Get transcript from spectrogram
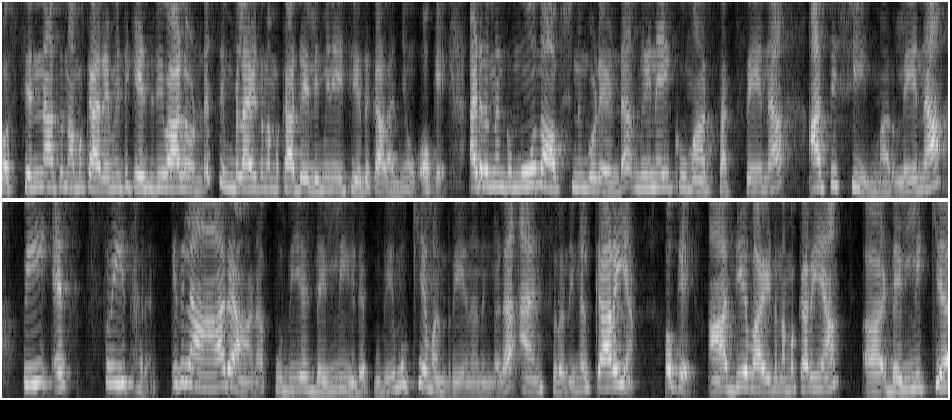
ക്വസ്റ്റ്യനകത്ത് നമുക്ക് അരവിന്ദ് കേജ്രിവാൾ ഉണ്ട്. സിമ്പിൾ ആയിട്ട് നമുക്ക് അത് എലിമിനേറ്റ് ചെയ്ത് കളഞ്ഞു. ഓക്കെ അടുത്ത നിങ്ങൾക്ക് മൂന്ന് ഓപ്ഷനും കൂടെ ഉണ്ട്. Vinay Kumar Saxena Atishi Marlena P S Sreedharan. ഇതിൽ ആരാണ് പുതിയ ഡൽഹിയുടെ പുതിയ മുഖ്യമന്ത്രി എന്ന് നിങ്ങൾ ആൻസർ നിങ്ങൾക്ക് അറിയാം. ഓക്കെ ആദ്യമായിട്ട് നമുക്കറിയാം ഡൽഹിക്ക്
